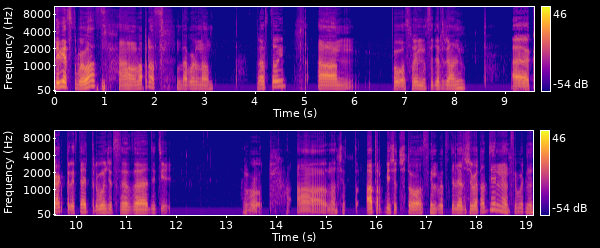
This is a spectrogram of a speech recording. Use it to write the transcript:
Приветствую вас. А, вопрос довольно простой ам, по своему содержанию. А, как перестать тревожиться за детей? Вот. А, значит, автор пишет, что сын 20 лет живет отдельно, сегодня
